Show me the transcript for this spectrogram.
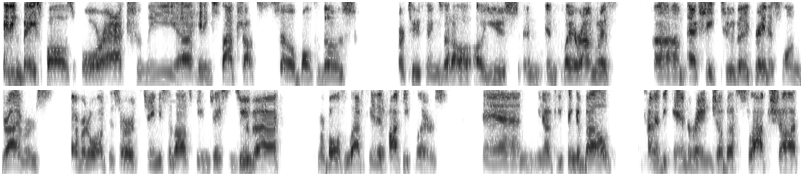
hitting baseballs or actually uh, hitting slap shots. So both of those are two things that I'll, I'll use and, and play around with. Um, actually, two of the greatest long drivers ever to walk this earth, Jamie Sadlowski and Jason Zuback, were both left-handed hockey players. And you know, if you think about kind of the end range of a slap shot,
